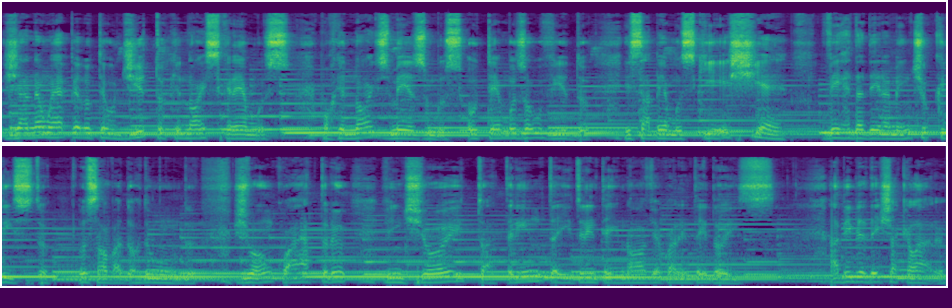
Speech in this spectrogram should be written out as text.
Já não é pelo teu dito que nós cremos, porque nós mesmos o temos ouvido e sabemos que este é verdadeiramente o Cristo, o Salvador do mundo. João 4, 28 a 30 e 39 a 42. A Bíblia deixa claro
